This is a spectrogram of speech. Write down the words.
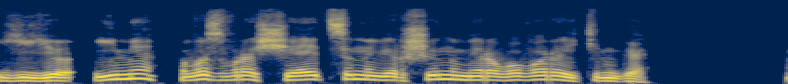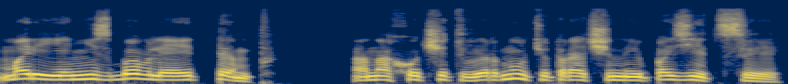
Ее имя возвращается на вершину мирового рейтинга. Мария не сбавляет темп. Она хочет вернуть утраченные позиции,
